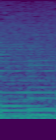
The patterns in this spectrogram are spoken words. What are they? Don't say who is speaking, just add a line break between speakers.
Our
